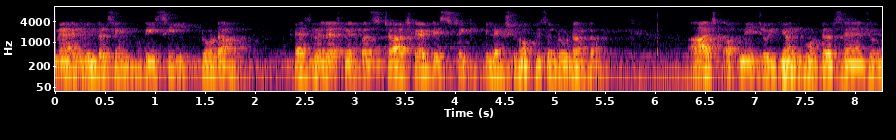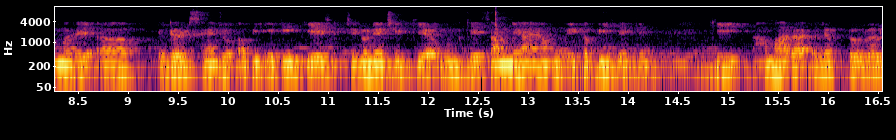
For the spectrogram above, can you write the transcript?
मैं Harvinder Singh DC Doda as well as मेरे पास चार्ज है डिस्ट्रिक्ट इलेक्शन ऑफिसर डोडा का। आज अपने जो यंग वोटर्स हैं, जो हमारे एडल्ट्स हैं, जो अभी 18 की एज जिन्होंने अचीव किया, उनके सामने आया हूँ एक अपील लेके कि हमारा इलेक्टोरल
